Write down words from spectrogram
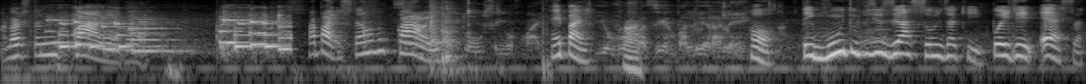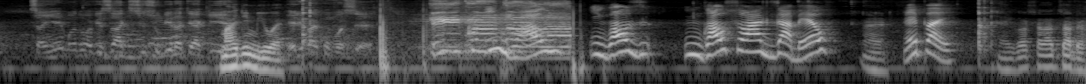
agora estamos no cair agora. Papai, estamos no cair. Hein, pai? e eu vou Ah. fazer valer a lei. Ó, tem muitas visualizações aqui. Pois, gente, essa. Sanhei mandou avisar que se subir até aqui, Mais de mil, é. ele vai com você. Igual, igual, igual o celular de Isabel. É. Hein, pai? É igual a salada de Isabel.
